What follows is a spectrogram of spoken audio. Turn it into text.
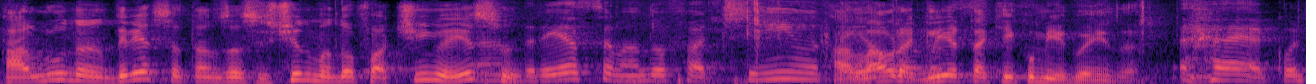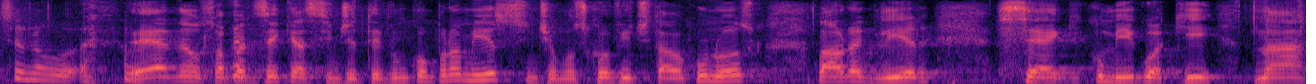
A aluna Andressa está nos assistindo, mandou fotinho, é isso? A Andressa mandou fotinho. A Laura alunos... Glier está aqui comigo ainda. É, continua. É, não, só para dizer que a Cintia teve um compromisso, Cintia Moscovitch estava conosco. Laura Glier segue comigo aqui na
